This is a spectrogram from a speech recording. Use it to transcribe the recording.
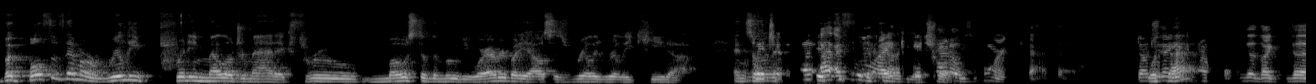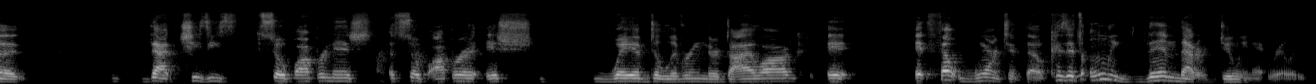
But both of them are really pretty melodramatic through most of the movie, where everybody else is really, really keyed up. And so Which it- I, I feel like it kind of warrants that though. Don't What's you think? that? kind of- the, like the that cheesy soap opera ish, a soap opera ish way of delivering their dialogue. It it felt warranted though, because it's only them that are doing it. Really,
